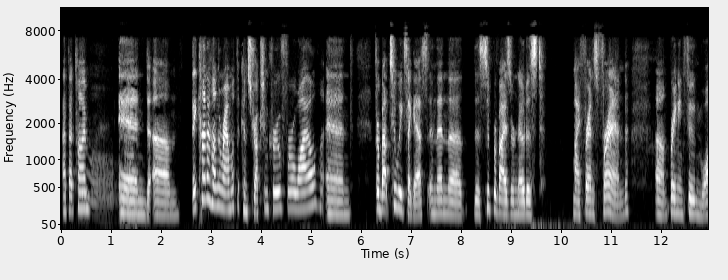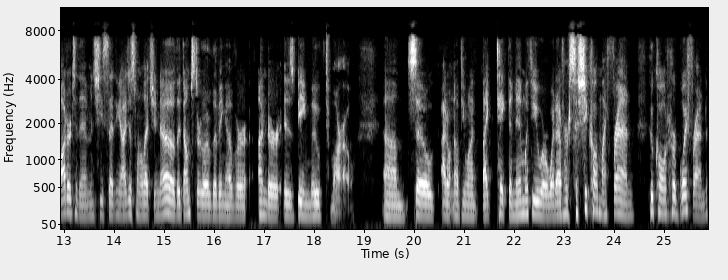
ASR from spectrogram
at that time Oh. and um, they kind of hung around with the construction crew for a while and for about two weeks, I guess. And then the the supervisor noticed my friend's friend um, bringing food and water to them, and she said, you know, I just want to let you know the dumpster they're living over under is being moved tomorrow. Um, so I don't know if you want to like take them in with you or whatever. So she called my friend who called her boyfriend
